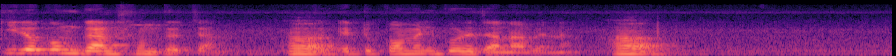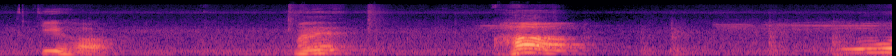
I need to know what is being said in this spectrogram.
কীরকম গান শুনতে চান? হ্যাঁ। একটু কমেন্ট করে জানাবেন না হ্যাঁ। কি হ মানে হ্যাঁ। ও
